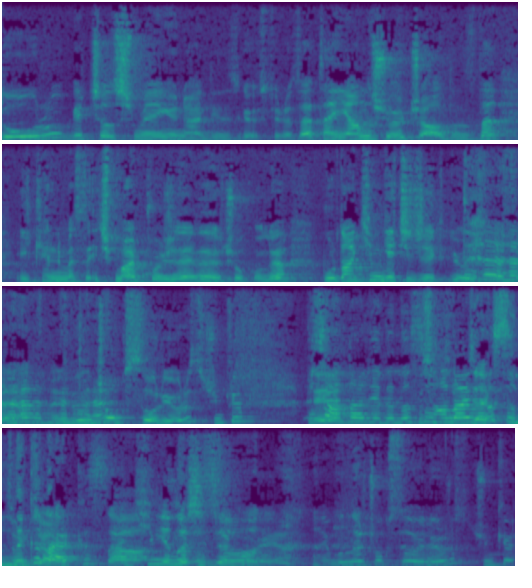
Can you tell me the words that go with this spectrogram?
doğru bir çalışmaya yöneldiğinizi gösteriyor. Zaten yanlış ölçü aldığınızda ilk hani mesela iç mimar projelerinde de çok oluyor. Buradan kim geçecek diyoruz mesela. hani bunu çok soruyoruz çünkü bu e, sandalyede nasıl bu sandalyede nasıl Ne kadar kısa yani kim ya ulaşacak oraya? Yani bunları çok söylüyoruz çünkü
